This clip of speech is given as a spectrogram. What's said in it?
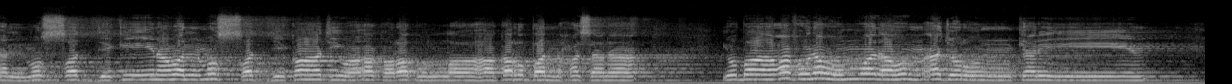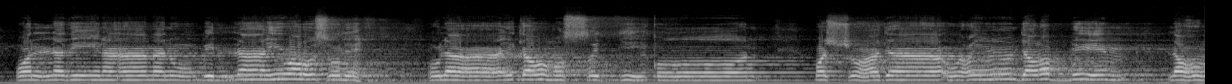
المصدقين والمصدقات وأقرضوا الله قرضا حسنا يضاعف لهم ولهم أجر كريم والذين آمنوا بالله ورسله أولئك هم الصديقون والشهداء عند ربهم لهم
